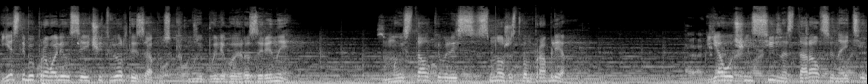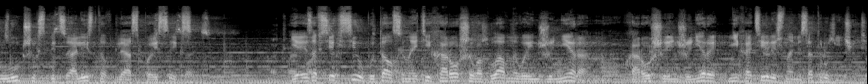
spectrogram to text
Если бы провалился и четвертый запуск, мы были бы разорены. Мы сталкивались с множеством проблем. Я очень сильно старался найти лучших специалистов для SpaceX. Я изо всех сил пытался найти хорошего главного инженера, но хорошие инженеры не хотели с нами сотрудничать.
